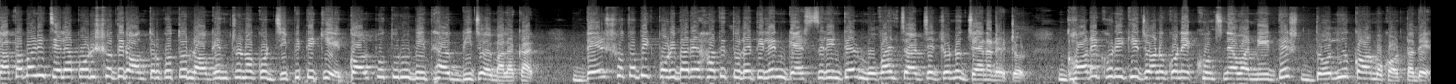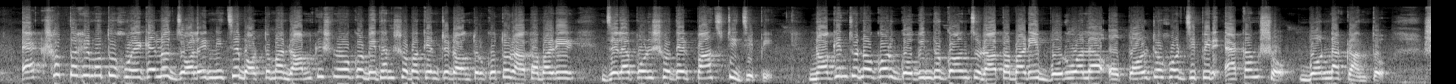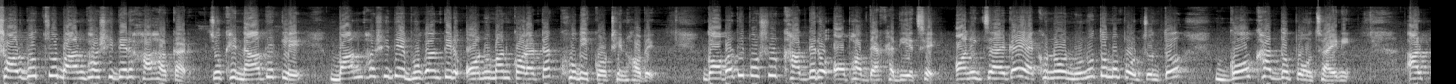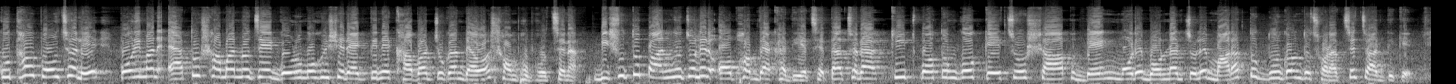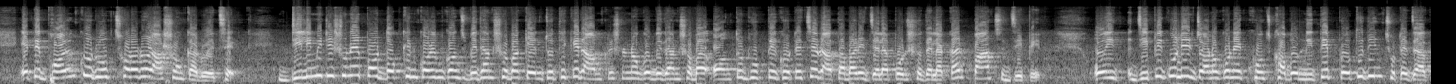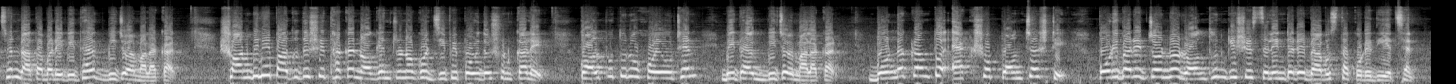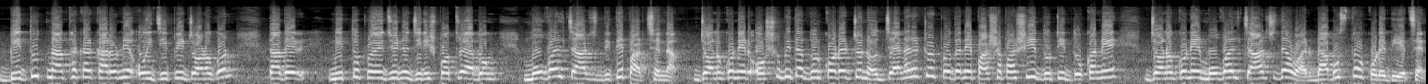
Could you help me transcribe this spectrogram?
রাতাবাড়ি জেলা পরিষদের অন্তর্গত নগেন্দ্রনগর জিপিতে গিয়ে কল্পতরু বিধায়ক বিজয় মালাকার। দেড় শতাধিক পরিবারের হাতে তুলে দিলেন গ্যাস সিলিন্ডার, মোবাইল চার্জের জন্য জেনারেটর। ঘরে ঘরে গিয়ে জনগণের খোঁজ নেওয়ার নির্দেশ দলীয় কর্মকর্তাদের। এক সপ্তাহের মতো হয়ে গেল জলের নিচে বর্তমান রামকৃষ্ণনগর বিধানসভা কেন্দ্রের অন্তর্গত রাতাবাড়ির জেলা পরিষদের পাঁচটি জিপি। নগেন্দ্রনগর, গোবিন্দগঞ্জ, রাতাবাড়ি, বড়ুয়ালা ও পল্টহর জিপির একাংশ বন্যাক্রান্ত। সর্বত্র বানভাসীদের হাহাকার। চোখে না দেখলে বানভাসীদের ভোগান্তির অনুমান করাটা খুবই কঠিন হবে। গবাদি পশুর খাদ্যেরও অভাব দেখা দিয়েছে। অনেক জায়গায় এখনও ন্যূনতম পর্যন্ত গো খাদ্য পৌঁছায়নি। আর কোথাও পৌঁছালে পরিমাণ এত সামান্য যে গরু মহিষের একদিনে খাবার যোগান দেওয়া সম্ভব হচ্ছে না। বিশুদ্ধ পানীয় জলের অভাব দেখা দিয়েছে। তাছাড়া কীট পতঙ্গ, কেঁচো, সাপ ব্যাং মরে বন্যার জলে মারাত্মক দুর্গন্ধ ছড়াচ্ছে চারদিকে। এতে ভয়ঙ্কর রোগ ছড়ানোর আশঙ্কা রয়েছে। ডিলিমিটেশনের পর দক্ষিণ করিমগঞ্জ বিধানসভা কেন্দ্র থেকে রামকৃষ্ণনগর বিধানসভায় অন্তর্ভুক্তি ঘটেছে রাতাবাড়ি জেলা পরিষদ এলাকার পাঁচ জিপির। ওই জিপিগুলির জনগণের খোঁজ খবর নিতে প্রতিদিন ছুটে যাচ্ছেন রাতাবাড়ি বিধায়ক বিজয় মালাকার। সনবিলে পাদদেশে থাকা নগেন্দ্রনগর জিপি পরিদর্শনকালে কল্পতরু হয়ে ওঠেন বিধায়ক বিজয় মালাকার। বন্যাক্রান্ত একশো পঞ্চাশটি পরিবারের জন্য রন্ধন গ্যাসের সিলিন্ডারের ব্যবস্থা করে দিয়েছেন। বিদ্যুৎ না থাকার কারণে ওই জিপির জনগণ তাদের নিত্য প্রয়োজনীয় জিনিসপত্র এবং মোবাইল চার্জ দিতে পারছেন না। জনগণের অসুবিধা দূর করার জন্য জেনারেটর প্রদানের পাশাপাশি দুটি দোকানে জনগণের মোবাইল চার্জ দেওয়ার ব্যবস্থাও করে দিয়েছেন।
